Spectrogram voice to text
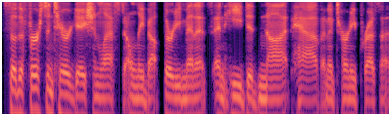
So the first interrogation lasted only about 30 minutes and he did not have an attorney present.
